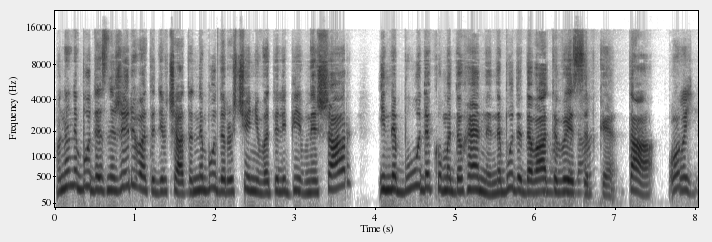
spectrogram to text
Воно не буде знежирювати, дівчата, не буде розчинювати ліпідний шар і не буде комедогенний, не буде давати Ну, висипки. Так, от, Ой.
